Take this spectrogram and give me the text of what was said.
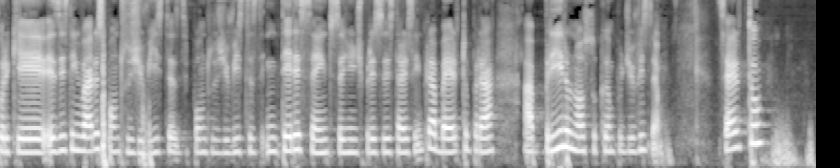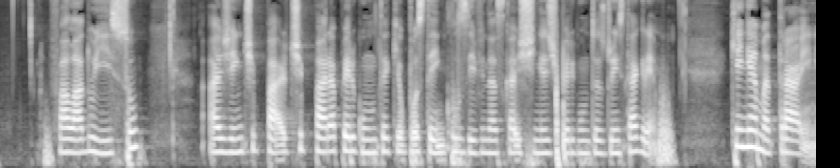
porque existem vários pontos de vistas e pontos de vistas interessantes. A gente precisa estar sempre aberto para abrir o nosso campo de visão, certo? Falado isso, a gente parte para a pergunta que eu postei, inclusive, nas caixinhas de perguntas do Instagram. Quem ama trai?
